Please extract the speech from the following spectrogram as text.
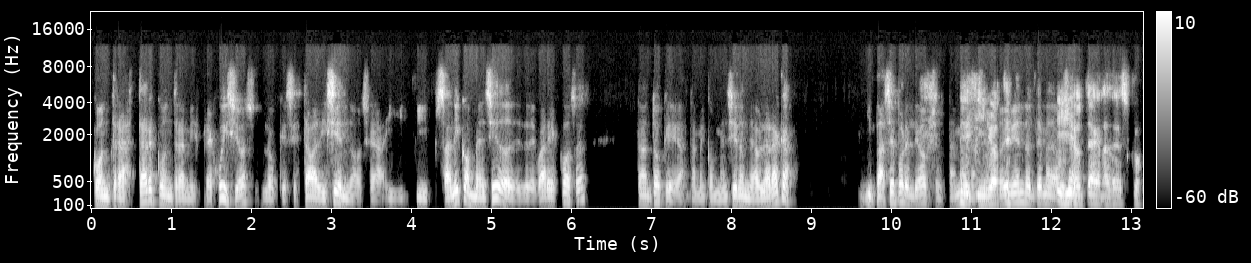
contrastar contra mis prejuicios lo que se estaba diciendo, o sea, y, salí convencido de, varias cosas, tanto que hasta me convencieron de hablar acá. Y pasé por el de options también. Y, yo estoy viendo el tema de options. Y yo te agradezco.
